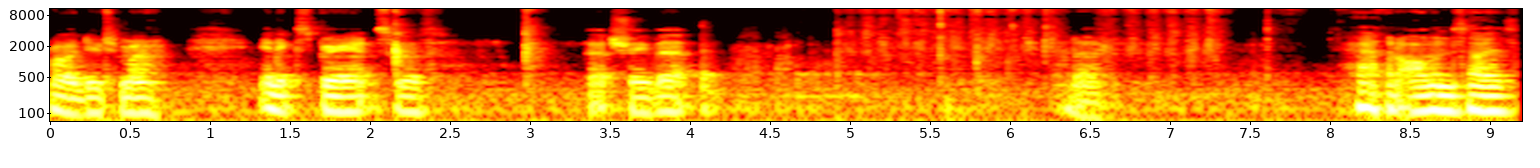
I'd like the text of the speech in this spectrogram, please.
Probably due to my inexperience with that shavette. But, uh, half an almond size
